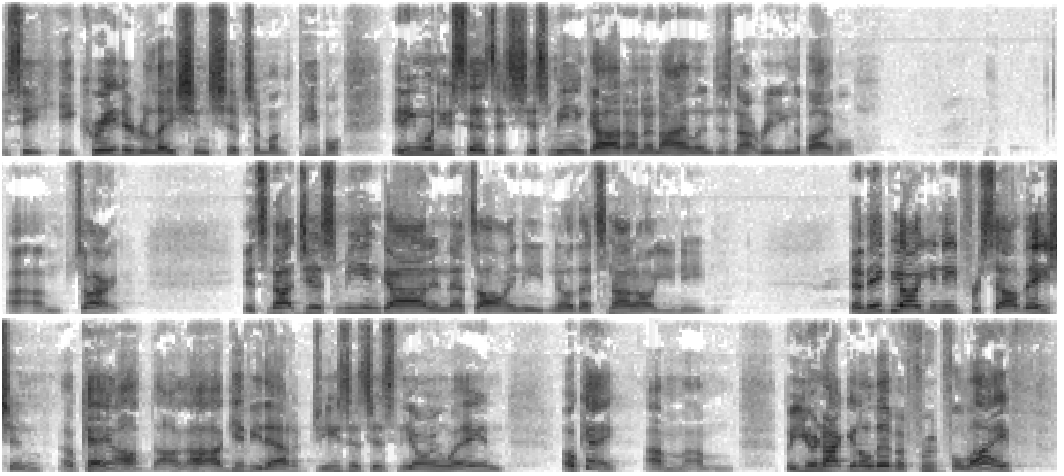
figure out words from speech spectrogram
You see, he created relationships among people. Anyone who says it's just me and God on an island is not reading the Bible. I'm sorry. It's not just me and God and that's all I need. No, that's not all you need. That may be all you need for salvation. Okay, I'll, I'll, I'll give you that. Jesus is the only way, and okay, I'm, I'm but you're not going to live a fruitful life.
